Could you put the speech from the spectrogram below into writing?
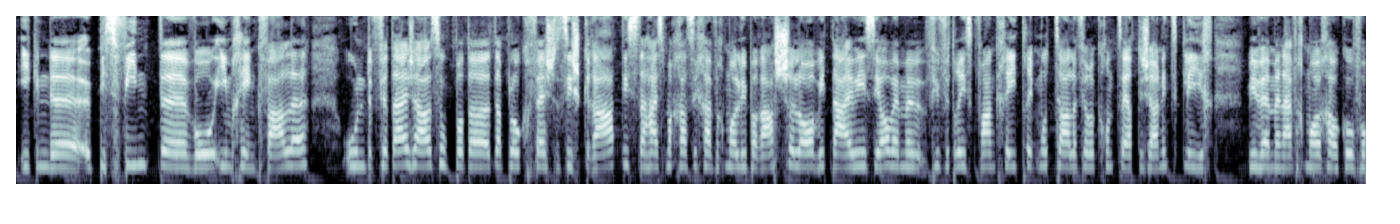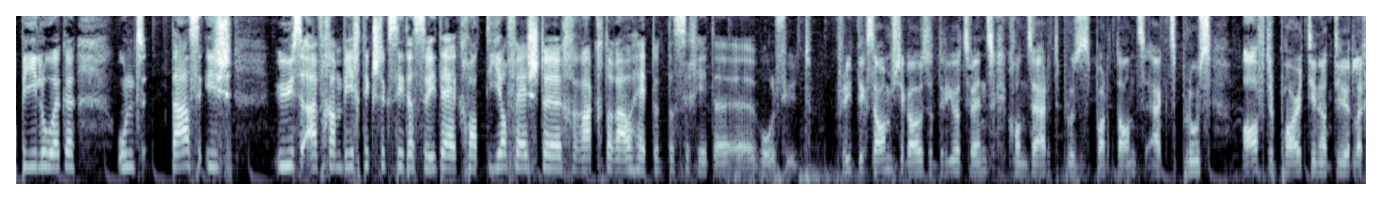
irgendetwas finden, wo ihm gefallen kann. Und für das ist auch super, der, der Blockfest, das ist gratis, das heisst, man kann sich einfach mal überraschen lassen, wie teilweise, ja, wenn man 35 Franken Eintritt muss zahlen für ein Konzert, ist auch nicht das gleiche, wie wenn man einfach mal vorbeischauen kann. Und das ist uns einfach am wichtigsten gewesen, dass es wieder einen quartierfesten Charakter auch hat und dass sich jeder äh, wohlfühlt. Freitag, Samstag also 23 Konzerte plus ein paar Tanzacts plus Afterparty natürlich.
